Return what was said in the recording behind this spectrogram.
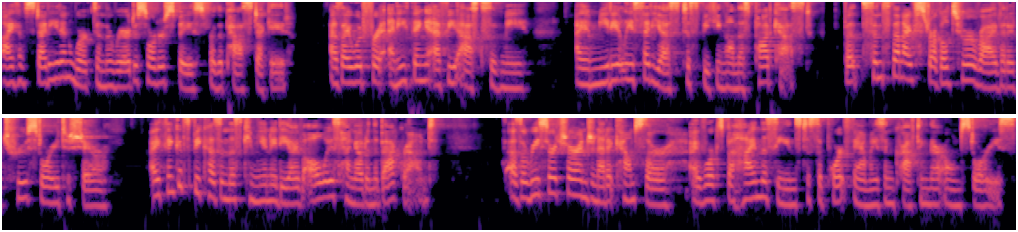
I have studied and worked in the rare disorder space for the past decade. As I would for anything Effie asks of me, I immediately said yes to speaking on this podcast. But since then, I've struggled to arrive at a true story to share. I think it's because in this community, I've always hung out in the background. As a researcher and genetic counselor, I've worked behind the scenes to support families in crafting their own stories.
